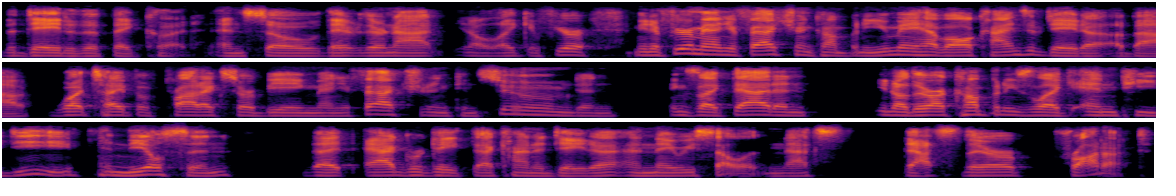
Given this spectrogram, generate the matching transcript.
the data that they could. And so they're they're not, you know, like if you're I mean, if you're a manufacturing company, you may have all kinds of data about what type of products are being manufactured and consumed and things like that. And you know, there are companies like NPD and Nielsen that aggregate that kind of data and they resell it. And that's that's their product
